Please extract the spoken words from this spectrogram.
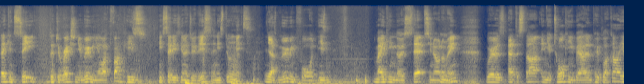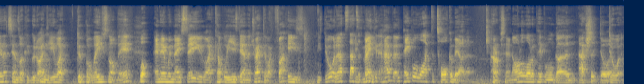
they can see the direction you're moving. You're like, fuck, he's he said he's going to do this, and he's doing this. Hmm. Yeah. he's moving forward. He's making those steps. You know what Hmm. I mean? Whereas at the start, and you're talking about it, and people are like, oh yeah, that sounds like a good Hmm. idea. Like the belief's not there. Well- and then when they see you, like a couple of years down the track, they're like, fuck, he's he's doing Well, it. that's- that's he's the thing. making it happen. People like to talk about it. Hundred percent. Not a lot of people will go and actually do it. Do it,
